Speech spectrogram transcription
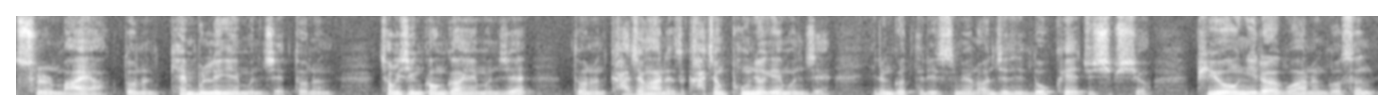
술, 마약 또는 갬블링의 문제 또는 정신 건강의 문제 또는 가정 안에서 가정 폭력의 문제 이런 것들이 있으면 언제든지 노크해 주십시오. 비용이라고 하는 것은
